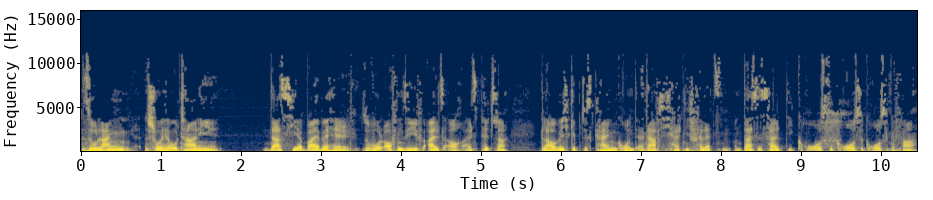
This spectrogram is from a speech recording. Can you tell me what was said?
Solange Shohei Otani das hier beibehält, sowohl offensiv als auch als Pitcher, glaube ich, gibt es keinen Grund. Er darf sich halt nicht verletzen. Und das ist halt die große, große, große Gefahr,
